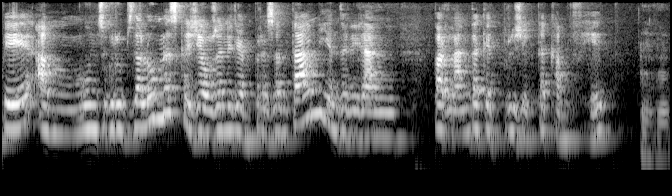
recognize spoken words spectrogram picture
ve amb uns grups d'alumnes que ja us anirem presentant i ens aniran parlant d'aquest projecte que han fet. Uh -huh.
